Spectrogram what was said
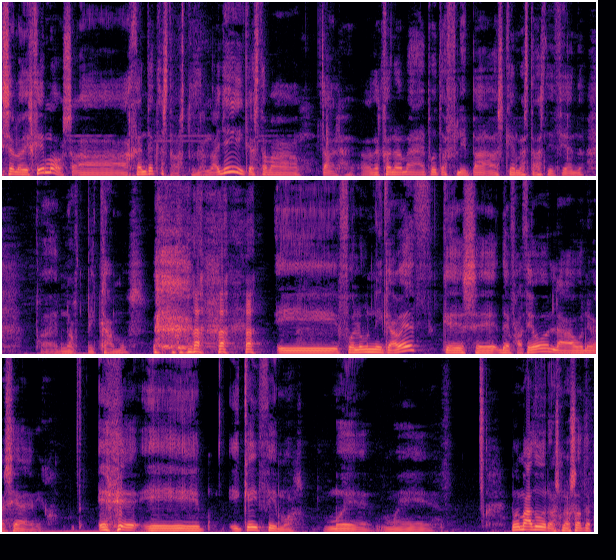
se lo dijimos a gente que estaba estudiando allí y que estaba tal. Dijeron, "Eh, putos flipados, ¿qué me estás diciendo? Pues nos picamos. y fue la única vez que se desfació la Universidad de Vigo. y, ¿y qué hicimos? Muy, muy, muy maduros nosotros.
